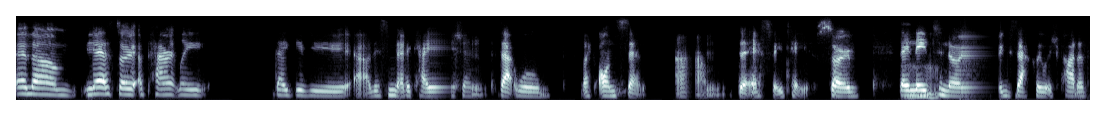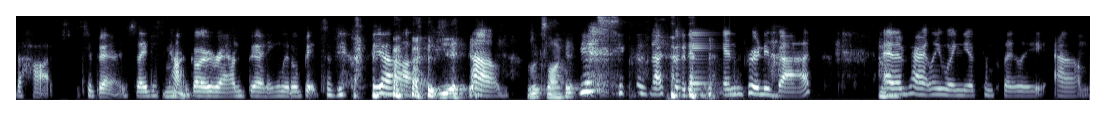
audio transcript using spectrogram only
and um, yeah, so apparently they give you uh, this medication that will like onset um, the SVT. So they need Oh. to know exactly which part of the heart to burn. So they just can't Mm. go around burning little bits of your, heart. yeah, Um, looks like it. yeah, because that could end pretty bad. And apparently, when you're completely um,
